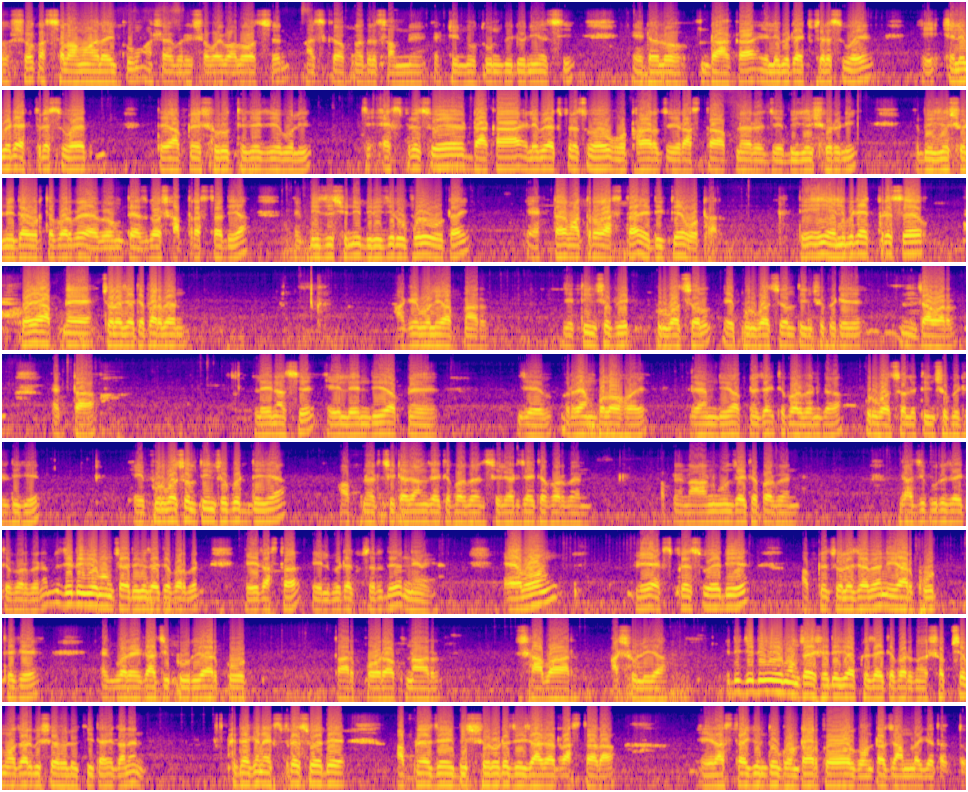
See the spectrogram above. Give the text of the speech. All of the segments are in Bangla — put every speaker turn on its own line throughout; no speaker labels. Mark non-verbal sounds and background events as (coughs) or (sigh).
দর্শক, আসসালামু আলাইকুম। আশা করি সবাই ভালো আছেন। আজকে আপনাদের সামনে একটি নতুন ভিডিও নিয়েছি এটা হলো ঢাকা এলিভেটেড এক্সপ্রেস ওয়ে। এই এলিভেটেড এক্সপ্রেস ওয়েতে আপনি শুরু থেকে যে বলি, যে express way, Dhaka elevated express way ওঠার যে রাস্তা আপনার যে বিজয় সরণি বিজয় সরণি দিয়ে উঠতে পারবে এবং তেজগাঁও সাত রাস্তা দিয়া বিজয় সরণি ব্রিজের উপরে ওঠায় একটা মাত্র রাস্তা এদিক দিয়ে ওঠার। তো এই এলিভেটেড এক্সপ্রেসে হয়ে আপনি চলে যেতে পারবেন। আগে বলি আপনার যে তিনশো ফিট পূর্বাচল, এই পূর্বাচল তিনশো ফিটে যাওয়ার একটা লেন আছে। এই লেন দিয়ে আপনি যে র্যাম বলা হয় র্যাম দিয়ে আপনি যাইতে পারবেন গা পূর্বাচলে তিনশো ফিটের দিকে। এই পূর্বাচল তিনশো ফিট দিকে আপনার চিটাগাং যাইতে পারবেন, সিলেট যাইতে পারবেন, আপনি নারায়ণগঞ্জ যাইতে পারবেন গাজীপুরে যাইতে পারবেন, আপনি যেদিকে মন চাই দিকে যাইতে পারবেন। এই রাস্তা এলবেট এক্সপ্রেস দিয়ে নেমে। এবং এই এক্সপ্রেসওয়ে দিয়ে আপনি চলে যাবেন এয়ারপোর্ট থেকে একবারে গাজীপুর এয়ারপোর্ট, তারপর আপনার সাভার, আশুলিয়া। এটি যেদিকে মন চায় সেদিকে আপনি যাইতে পারবেন। আর সবচেয়ে মজার বিষয় হলো কি তাই জানেন? দেখেন এক্সপ্রেসওয়েতে আপনার যে বিশ্ব রোডে যে জায়গার রাস্তাটা এই রাস্তায় কিন্তু ঘণ্টার পর ঘণ্টা জাম লাগিয়ে থাকতো।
